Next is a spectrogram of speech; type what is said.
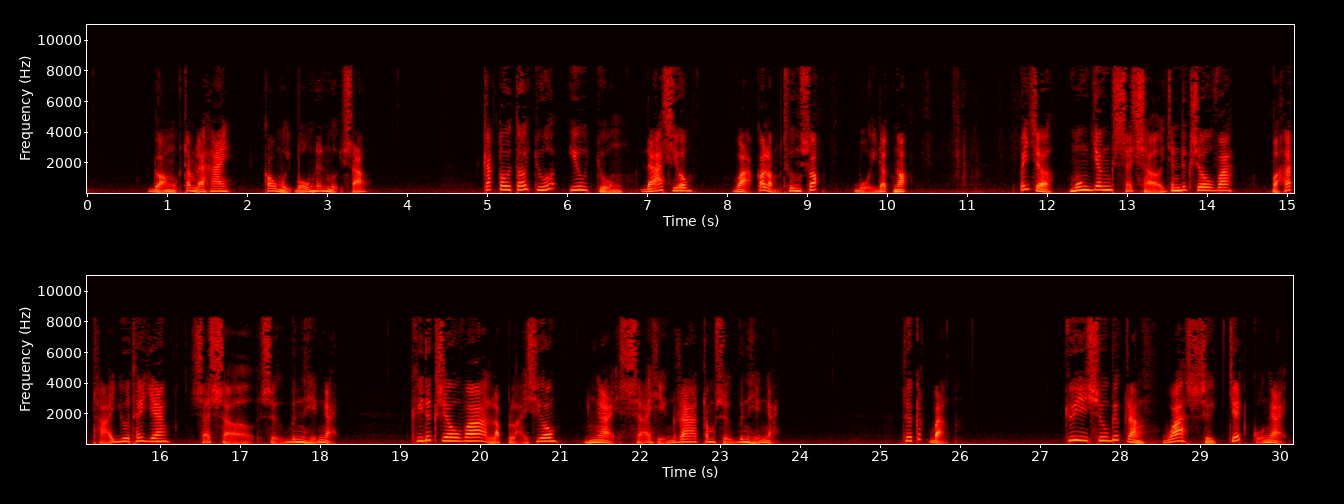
đoạn 102, câu 14 đến 16. Các tôi tới Chúa yêu chuộng đá Siôn và có lòng thương xót bụi đất nó. Bây giờ, muôn dân sẽ sợ danh Đức Sô Va và hết thải vua thế gian sẽ sợ sự vinh hiển Ngài. Khi Đức Sô Va lập lại Siôn, Ngài sẽ hiện ra trong sự vinh hiển Ngài. Thưa các bạn, Chúa Giêsu biết rằng qua sự chết của Ngài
